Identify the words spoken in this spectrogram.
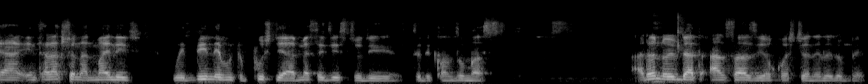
uh, interaction and mileage with being able to push their messages to the to the consumers. I don't know if that answers your question a little bit.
